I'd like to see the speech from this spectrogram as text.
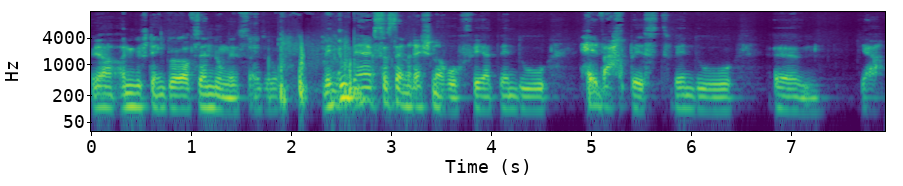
ja, angesteckt oder auf Sendung ist. Also wenn du merkst, dass dein Rechner hochfährt, wenn du hellwach bist, wenn du ähm, ja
